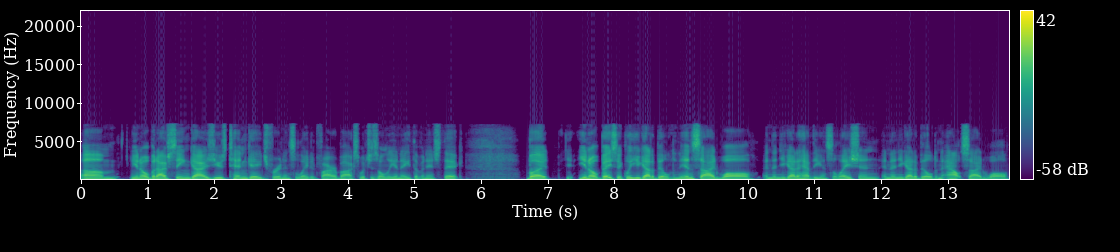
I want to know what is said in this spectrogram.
Um, you know, but I've seen guys use 10 gauge for an insulated firebox, which is only an eighth of an inch thick. But you know, basically you got to build an inside wall and then you got to have the insulation and then you got to build an outside wall.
